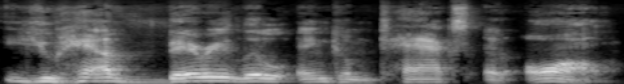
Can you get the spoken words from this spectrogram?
you have very little income tax at all,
